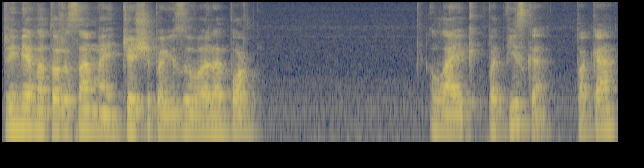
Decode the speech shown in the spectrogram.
Примерно то же самое, тещу повезу в аэропорт. Лайк, подписка. Пока.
